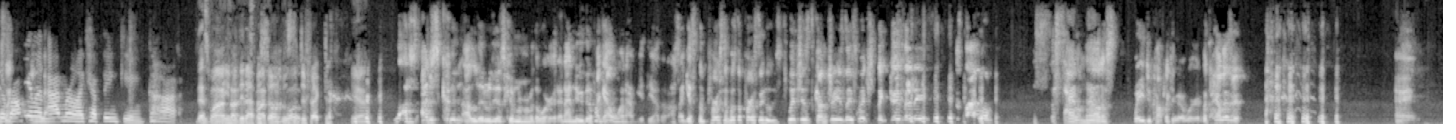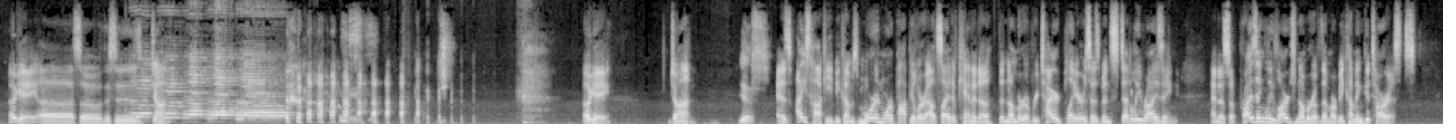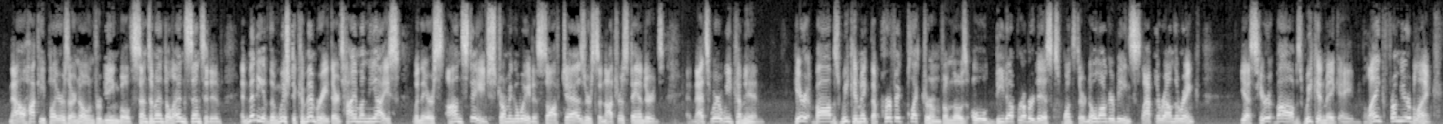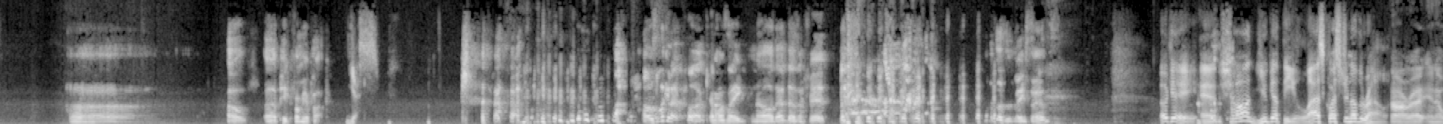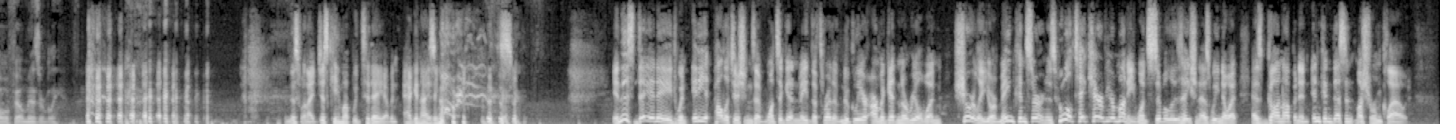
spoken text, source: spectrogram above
The like, Romulan Admiral, I kept thinking, God. That's the why I name thought of the that's why I episode was cloak. the defector. Yeah. I just, I just couldn't. I literally just couldn't remember the word, and I knew that if I got one, I'd get the other. I was like, it's the person. What's the person who switches countries? They switch the their name. asylum. Asylum now. That's way too complicated a word. What the hell is it? All right. Okay, uh, so this is John. okay, John. Yes. As ice hockey becomes more and more popular outside of Canada, the number of retired players has been steadily rising, and a surprisingly large number of them are becoming guitarists. Now, hockey players are known for being both sentimental and sensitive, and many of them wish to commemorate their time on the ice when they are on stage strumming away to soft jazz or Sinatra standards. And that's where we come in. Here at Bob's, we can make the perfect plectrum from those old beat up rubber discs once they're no longer being slapped around the rink. Yes, here at Bob's, we can make a blank from your blank. Uh, oh, uh, pick from your puck. Yes. I was looking at puck, and I was like, no, that doesn't fit. that doesn't make sense. Okay, and Sean, you get the last question of the round. All right, and I will fail miserably. And this one I just came up with today. I've been agonizing over this. In this day and age when idiot politicians have once again made the threat of nuclear Armageddon a real one, surely your main concern is who will take care of your money once civilization as we know it has gone up in an incandescent mushroom cloud.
